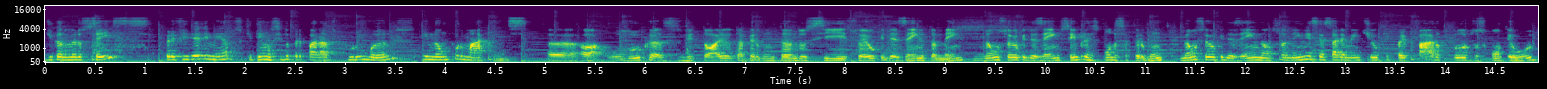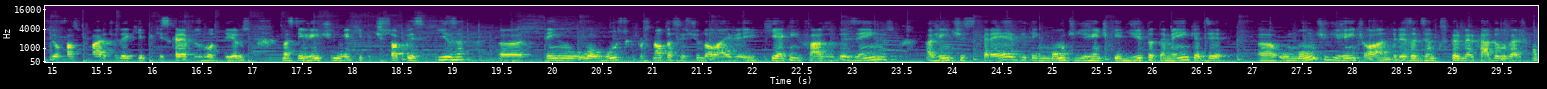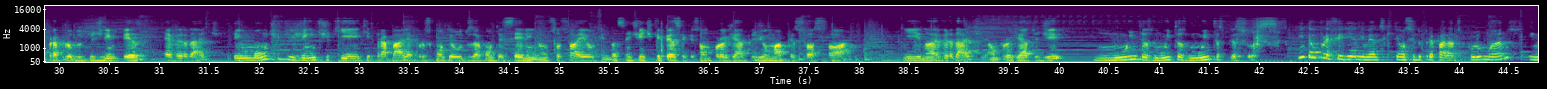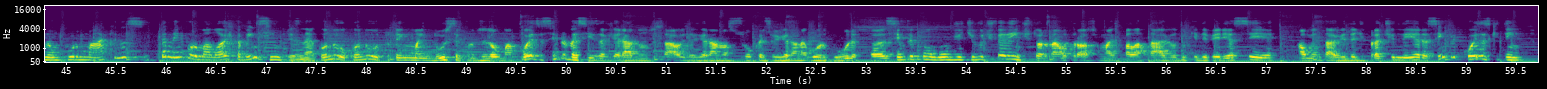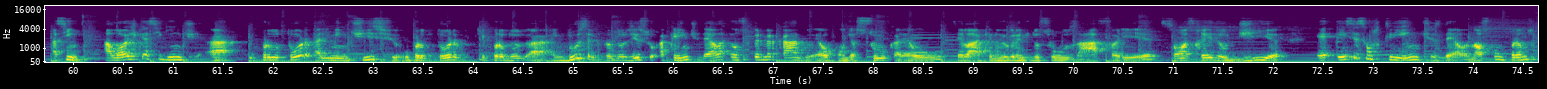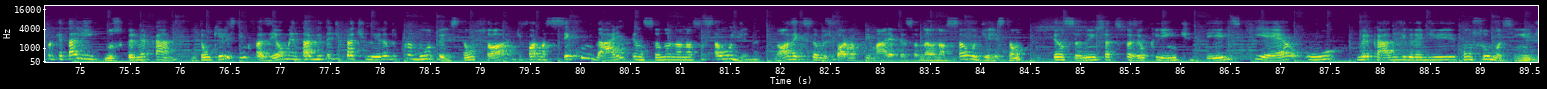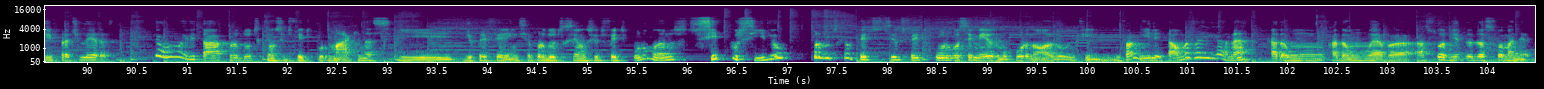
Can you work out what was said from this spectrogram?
Dica número 6, Prefiro alimentos que tenham sido preparados por humanos e não por máquinas. Uh, ó, o Lucas Vitório está perguntando se sou eu que desenho também. Não sou eu que desenho, sempre respondo essa pergunta. Não sou eu que desenho, não sou nem necessariamente eu que preparo todos os conteúdos. Eu faço parte da equipe que escreve os roteiros, mas tem gente numa equipe que só pesquisa. Uh, tem o Augusto, que por sinal está assistindo a live aí, que é quem faz os desenhos. A gente escreve, tem um monte de gente que edita também. Quer dizer, uh, um monte de gente. Ó, a Andresa dizendo que o supermercado é lugar de comprar produto de limpeza é verdade. Tem um monte de gente que, que trabalha para os conteúdos acontecerem, não sou só eu, tem bastante gente que pensa que isso é um projeto de uma pessoa só, e não é verdade. É um projeto de muitas, muitas, muitas pessoas. Então eu preferi alimentos que tenham sido preparados por humanos e não por máquinas, também por uma lógica bem simples, né? Quando, quando tu tem uma indústria produzindo alguma coisa, sempre vai ser exagerado no sal, exagerar no açúcar, exagerar na gordura, uh, sempre com algum objetivo diferente, tornar o troço mais palatável do que deveria ser, aumentar a vida de prateleira, sempre coisas que tem. Assim, a lógica é a seguinte: a, o produtor alimentício, o produtor que produz, a indústria que produz isso, a cliente dela é o supermercado, é o pão de açúcar, é o, sei lá, aqui no Rio Grande do Sul, o Zafari, são as redes, o Dia é, esses são os clientes dela. Nós compramos porque tá ali, no supermercado. Então o que eles têm que fazer é aumentar a vida de prateleira do produto. Eles estão só de forma secundária pensando na nossa saúde, né? Nós é que estamos de forma primária pensando na nossa saúde. Eles estão pensando em satisfazer o cliente deles, que é o mercado de grande consumo, assim, de prateleiras. Né? Evitar produtos que tenham sido feitos por máquinas e, de preferência, produtos que tenham sido feitos por humanos, se possível, produtos que tenham sido feitos por você mesmo, por nós, ou enfim, em família e tal, mas aí, né? Cada um, cada um leva a sua vida da sua maneira.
